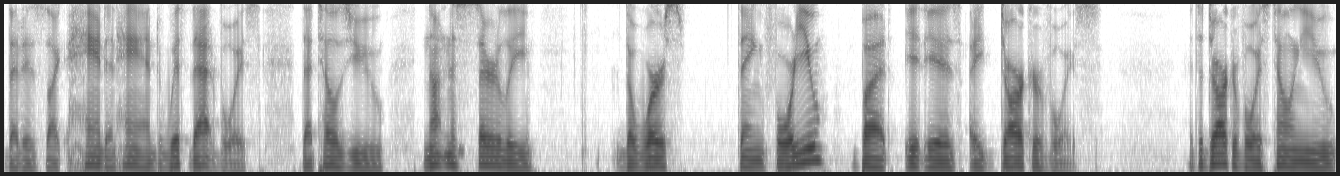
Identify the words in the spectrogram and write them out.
that is like hand in hand with that voice that tells you not necessarily the worst thing for you, but it is a darker voice. It's a darker voice telling you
